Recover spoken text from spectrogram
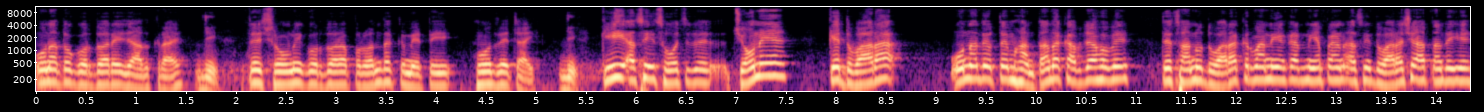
ਉਹਨਾਂ ਤੋਂ ਗੁਰਦੁਆਰੇ ਆਜ਼ਾਦ ਕਰਾਏ। ਜੀ। ਤੇ ਸ਼੍ਰੋਮਣੀ ਗੁਰਦੁਆਰਾ ਪ੍ਰਬੰਧਕ ਕਮੇਟੀ ਹੋਂਦ ਵਿੱਚ ਆਈ। ਜੀ। ਕੀ ਅਸੀਂ ਸੋਚਦੇ ਚਾਹੁੰਦੇ ਆ ਕਿ ਦੁਬਾਰਾ ਉਹਨਾਂ ਦੇ ਉੱਤੇ ਮਹੰਤਾਂ ਦਾ ਕਬਜ਼ਾ ਹੋਵੇ? ਤੇ ਸਾਨੂੰ ਦੁਬਾਰਾ ਕੁਰਬਾਨੀਆਂ ਕਰਨੀਆਂ ਪੈਣ ਅਸੀਂ ਦੁਬਾਰਾ ਸ਼ਹਾਦਤਾਂ ਦਈਏ।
